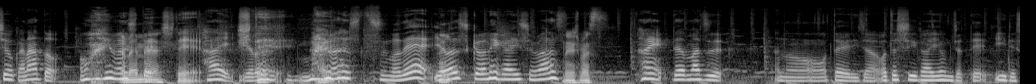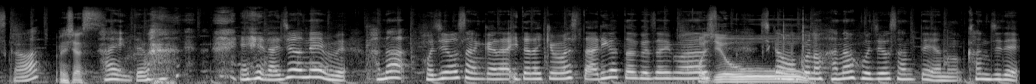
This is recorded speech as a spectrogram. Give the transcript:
しようかなと思いまして、まして。はい。よろして思いますので、よろしくお願いします。お願いします。はい、ではまずあのお便りじゃあ私が読んじゃっていいですか？お願いします。はい、では、えーラジオネーム花ほじおさんからいただきました。ありがとうございます。しかもこの花ほじおさんってあの漢字で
